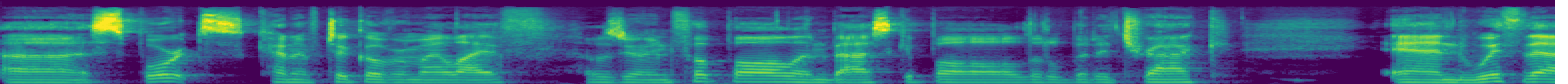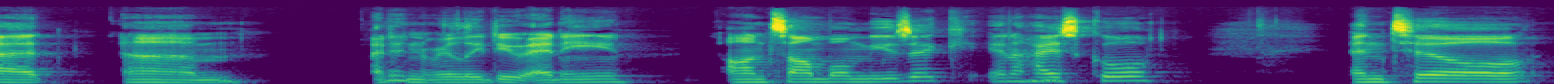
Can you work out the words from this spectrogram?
uh, sports kind of took over my life. I was doing football and basketball, a little bit of track. And with that, um, I didn't really do any ensemble music in high school until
